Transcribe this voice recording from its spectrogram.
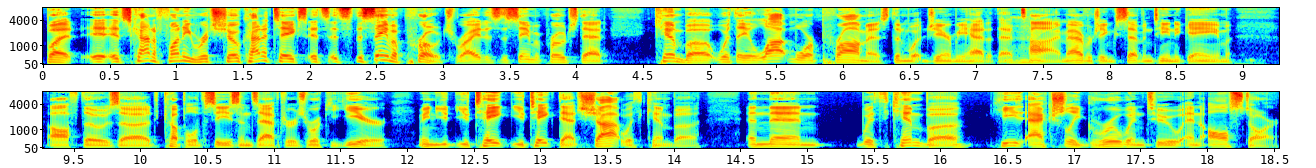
But it- it's kind of funny. Rich Cho kind of takes it's it's the same approach, right? It's the same approach that Kemba with a lot more promise than what Jeremy had at that time, averaging 17 a game off those uh, couple of seasons after his rookie year. I mean, you, you take you take that shot with Kemba, and then with Kemba, he actually grew into an all-star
